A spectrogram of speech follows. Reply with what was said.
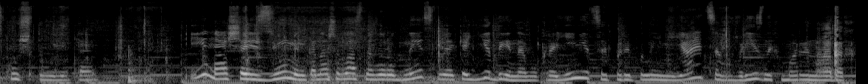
скуштуєте. І наша ізюмінка, наше власне виробництво, яке єдине в Україні, це перепелині яйця в різних маринадах.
